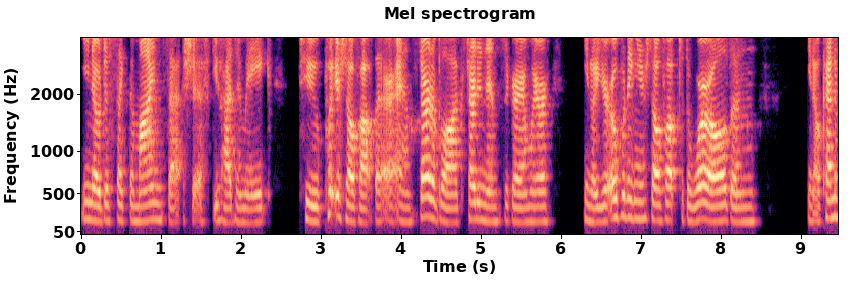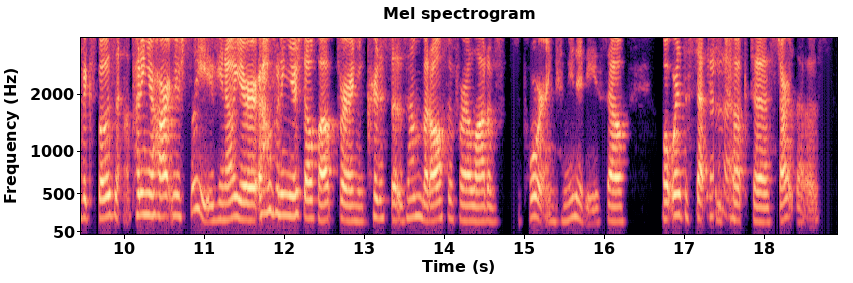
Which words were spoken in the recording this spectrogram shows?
you know, just like the mindset shift you had to make to put yourself out there and start a blog, start an Instagram where, you know, you're opening yourself up to the world and you know kind of exposing putting your heart in your sleeve you know you're opening yourself up for any criticism but also for a lot of support and community so what were the steps yeah. you took to start those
